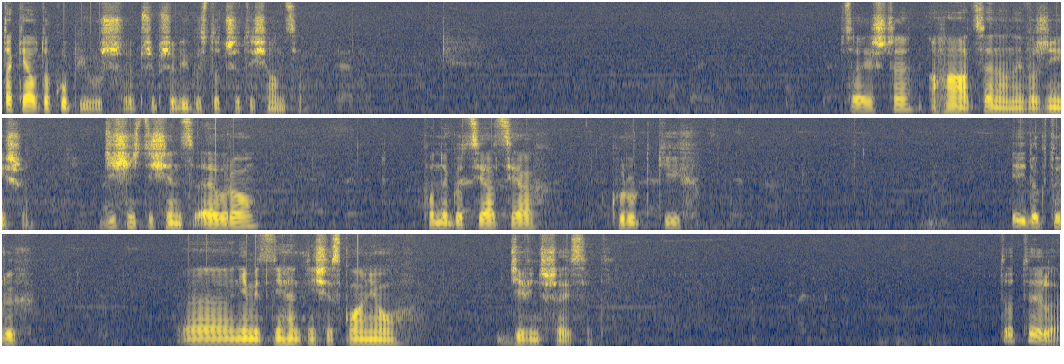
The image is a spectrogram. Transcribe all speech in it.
Takie auto kupił już przy przebiegu 103 tysiące. Co jeszcze? Aha, cena najważniejsza. 10 tysięcy euro po negocjacjach krótkich i do których e, Niemiec niechętnie się skłaniał 9600. To tyle.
